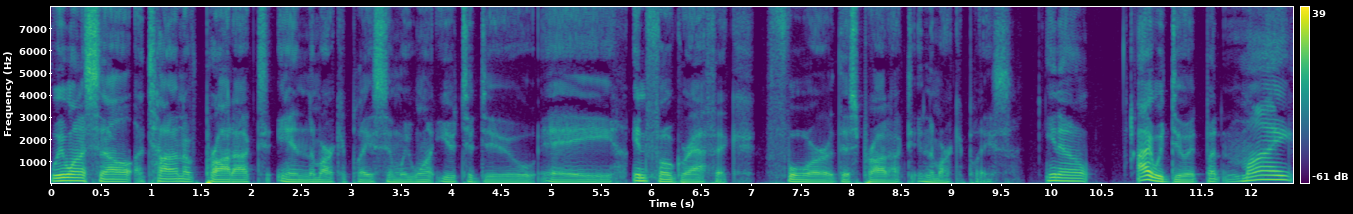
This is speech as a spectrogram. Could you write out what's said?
we want to sell a ton of product in the marketplace and we want you to do a infographic for this product in the marketplace. You know i would do it but my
